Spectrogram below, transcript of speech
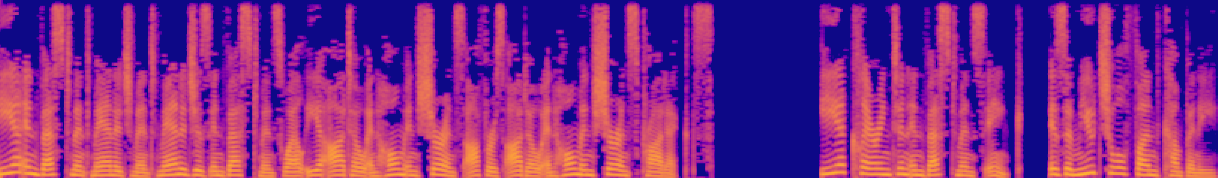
IA Investment Management manages investments while IA Auto and Home Insurance offers auto and home insurance products. IA Clarington Investments Inc. is a mutual fund company.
